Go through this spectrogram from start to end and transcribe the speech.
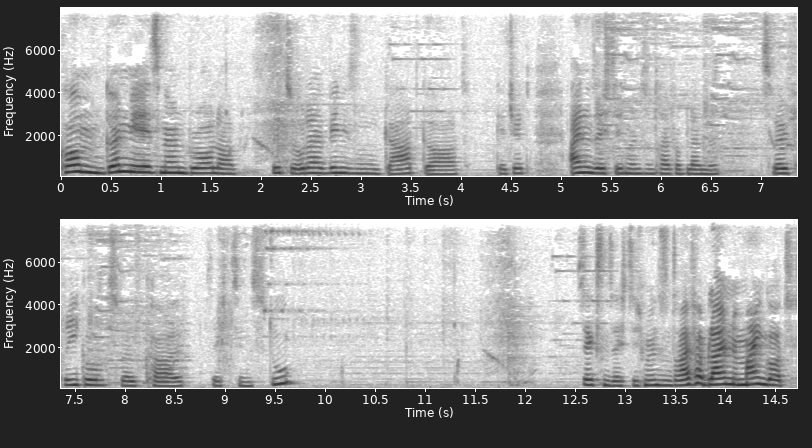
Komm, gönn mir jetzt mal einen Brawler. Bitte, oder wenigstens ein Guard Guard. Gadget. 61 Münzen, 3 verbleibende. 12 Rico, 12 Karl, 16 Stu. 66 Münzen, 3 verbleibende, mein Gott.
